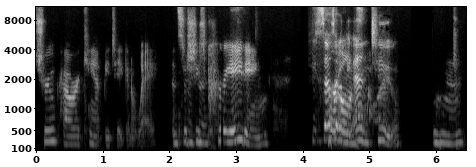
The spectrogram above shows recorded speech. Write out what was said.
true power can't be taken away and so she's Mhm. creating She says it at the end power. too. Mhm.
